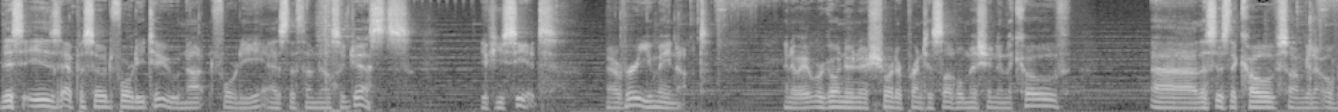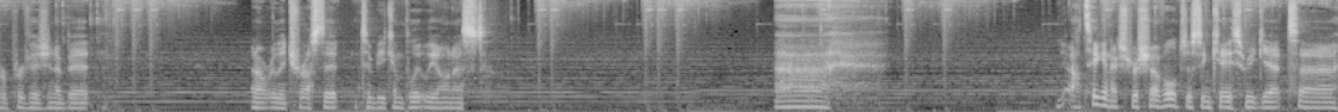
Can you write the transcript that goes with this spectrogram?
This is episode 42, not 40 as the thumbnail suggests, if you see it. However, you may not. Anyway, we're going to a short apprentice level mission in the Cove. Uh, this is the Cove, so I'm going to over provision a bit. I don't really trust it, to be completely honest. Uh, I'll take an extra shovel just in case we get... Uh,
